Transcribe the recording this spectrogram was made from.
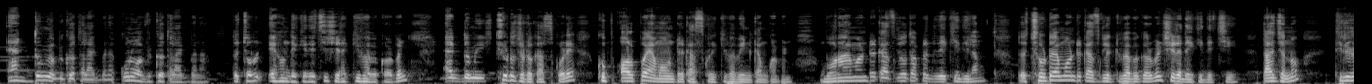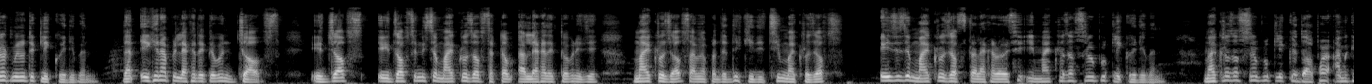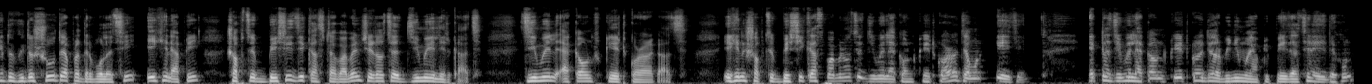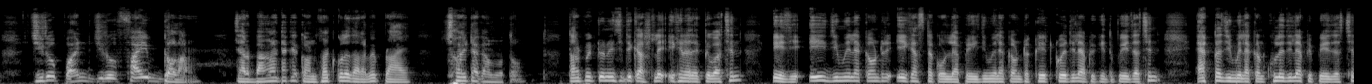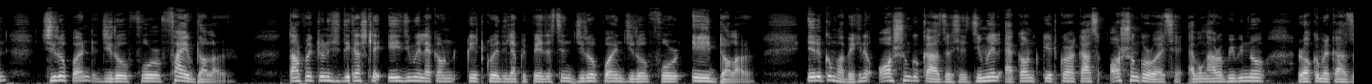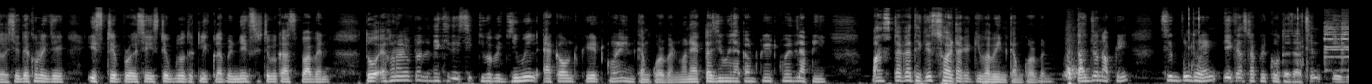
একদমই অভিজ্ঞতা লাগবে না, কোনো অভিজ্ঞতা লাগবে না। তো চলুন এখন দেখিয়ে দিচ্ছি সেটা কীভাবে করবেন। একদমই ছোট ছোট কাজ করে, খুব অল্প অ্যামাউন্টের কাজ করে কীভাবে ইনকাম করবেন। বড় অ্যামাউন্টের কাজগুলো তো আপনাদের দেখিয়ে দিলাম। তো ছোট অ্যামাউন্টের কাজগুলো কীভাবে করবেন সেটা দেখিয়ে দিচ্ছি। তার জন্য থ্রি ডট মেনুতে ক্লিক করে দিবেন। দেন এখানে আপনি লেখা দেখতে পাবেন জবস এই জবস এই জবসের নিচে মাইক্রো জবস একটা লেখা দেখতে পাবেন। এই যে মাইক্রো জবস আমি আপনাদের দেখিয়ে দিচ্ছি মাইক্রো জবস এই যে যে মাইক্রো জবসটা লেখা রয়েছে, এই মাইক্রো জবসের উপর ক্লিক করে দেবেন। মাইক্রো জবসের উপর ক্লিক করে দেওয়ার পর আমি কিন্তু ভিডিও শুরুতে আপনাদের বলেছি, এখানে আপনি সবচেয়ে বেশি যে কাজটা পাবেন সেটা হচ্ছে জিমেইলের কাজ জিমেইল অ্যাকাউন্ট ক্রিয়েট করার কাজ। এখানে সবচেয়ে বেশি কাজ পাবেন হচ্ছে জিমেইল অ্যাকাউন্ট ক্রিয়েট করা, যেমন এই যে, একটা জিমেইল অ্যাকাউন্ট ক্রিয়েট করে দেওয়ার বিনিময়ে আপনি পেয়ে যাচ্ছেন, এই দেখুন zero point zero five dollar যার বাংলা টাকা কনভার্ট করলে দাঁড়াবে প্রায় ছয় টাকার মতো। তারপর একটু নিচে দিকে আসলে এখানে দেখতে পাচ্ছেন, এই যে, এই জিমেল অ্যাকাউন্টের এই কাজটা করলে আপনি এই জিমেল অ্যাকাউন্টটা ক্রিয়েট করে দিলে আপনি কিন্তু পেয়ে যাচ্ছেন। একটা জিমেল অ্যাকাউন্ট খুলে দিলে আপনি পেয়ে যাচ্ছেন zero point zero four five dollar তারপর একটু নিচে দিকে আসলে এই জিমেল অ্যাকাউন্ট ক্রিয়েট করে দিলে আপনি পেয়ে যাচ্ছেন zero point zero four eight dollar এরকমভাবে এখানে অসংখ্য কাজ রয়েছে। জিমেল অ্যাকাউন্ট ক্রিয়েট করার কাজ অসংখ্য রয়েছে এবং আরও বিভিন্ন রকমের কাজ রয়েছে। দেখুন এই যে স্টেপ রয়েছে স্টেপগুলোতে ক্লিক করলে আপনি নেক্সট স্টেপের কাজ পাবেন। তো এখন আমি আপনাদের দেখিয়ে দিচ্ছি কীভাবে জিমেল অ্যাকাউন্ট ক্রিয়েট করে ইনকাম করবেন। মানে একটা জিমেল অ্যাকাউন্ট ক্রিয়েট করে দিলে আপনি পাঁচ টাকা থেকে ছয় টাকা কীভাবে ইনকাম করবেন। তার জন্য আপনি সিম্পল ধরেন এই কাজটা আপনি করতে যাচ্ছেন। এই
